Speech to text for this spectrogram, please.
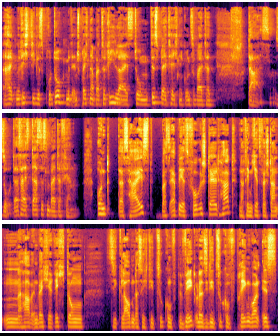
halt ein richtiges Produkt mit entsprechender Batterieleistung, Displaytechnik und so weiter da ist. So, das heißt, das ist ein weiter Ferne. Und das heißt, was Apple jetzt vorgestellt hat, nachdem ich jetzt verstanden habe, in welche Richtung sie glauben, dass sich die Zukunft bewegt oder sie die Zukunft prägen wollen, ist,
